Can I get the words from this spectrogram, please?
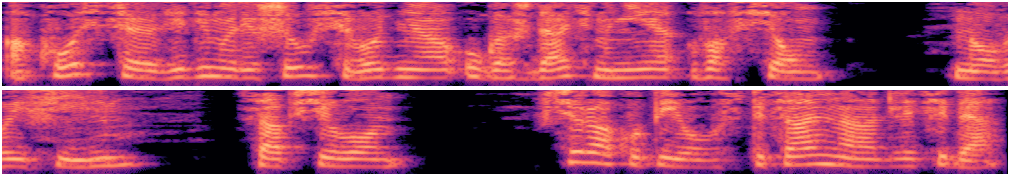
а Костя, видимо, решил сегодня угождать мне во всем. «Новый фильм», — сообщил он. «Вчера купил, специально для тебя».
